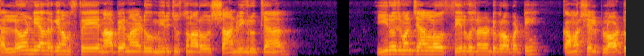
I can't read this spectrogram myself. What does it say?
హలో అండి అందరికీ నమస్తే. నా పేరు నాయుడు. మీరు చూస్తున్నారు షాన్వి గ్రూప్ ఛానల్. ఈరోజు మన ఛానల్లో సేల్కి వచ్చినటువంటి ప్రాపర్టీ కమర్షియల్ ప్లాట్.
